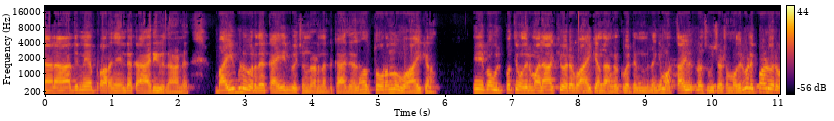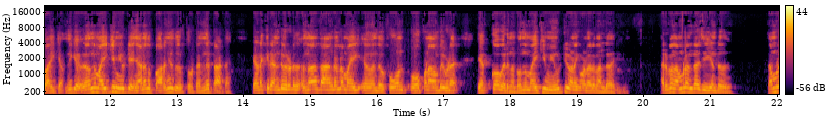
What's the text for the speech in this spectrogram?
ഞാൻ ആദ്യമേ പറഞ്ഞതിന്റെ കാര്യം ഇതാണ്. ബൈബിൾ വെറുതെ കയ്യിൽ വെച്ചുകൊണ്ട് നടന്നിട്ട് കാര്യമല്ല. അത് തുറന്ന് വായിക്കണം. ഇനിയിപ്പോ ഉൽപ്പത്തി മുതൽ മലാക്കി വരെ വായിക്കാൻ താങ്കൾക്ക് പറ്റുന്നില്ലെങ്കിൽ മത്തായിയുടെ സുവിശേഷം മുതൽ വെളിപ്പാട് വരെ വായിക്കാം. എനിക്ക് ഒന്ന് മൈക്ക് മ്യൂട്ട് ചെയ്യാം. ഞാനൊന്ന് പറഞ്ഞു തീർത്തോട്ടെ. എന്നിട്ടാട്ടെ. ഇടയ്ക്ക് രണ്ടുപേരോട് എന്നാൽ താങ്കളുടെ മൈ എന്താ ഫോൺ ഓപ്പൺ ആകുമ്പോൾ ഇവിടെ എക്കോ വരുന്നുണ്ട്. ഒന്ന് മൈക്ക് മ്യൂട്ട് ചെയ്യുവാണെങ്കിൽ വളരെ നല്ലതായിരിക്കും. അതിപ്പോ നമ്മൾ എന്താ ചെയ്യേണ്ടത്? നമ്മൾ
